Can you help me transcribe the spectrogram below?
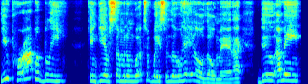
you probably can give some of them welterweights a little hell though, man. I do. I mean,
